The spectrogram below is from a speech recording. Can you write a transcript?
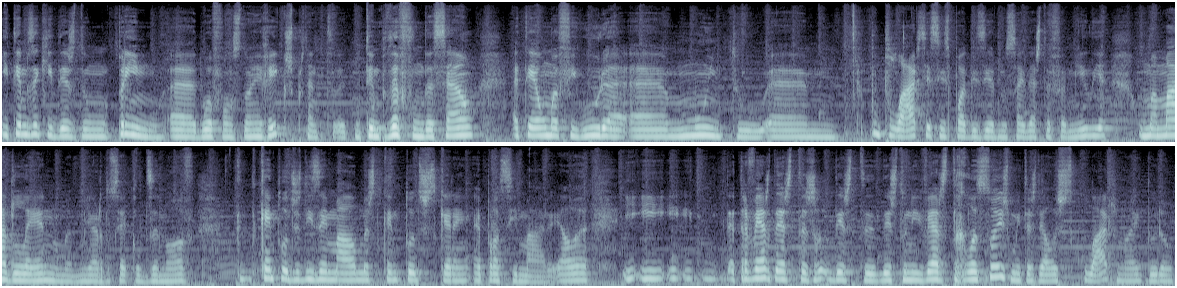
E temos aqui desde um primo uh, do Afonso Dom Henriques, portanto, no tempo da fundação, até uma figura uh, muito um, popular, se assim se pode dizer, no seio desta família, uma Madeleine, uma mulher do século XIX, de quem todos dizem mal, mas de quem todos se querem aproximar. Ela, e, e, e através destas, deste, deste universo de relações, muitas delas seculares, não é? Que duram,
